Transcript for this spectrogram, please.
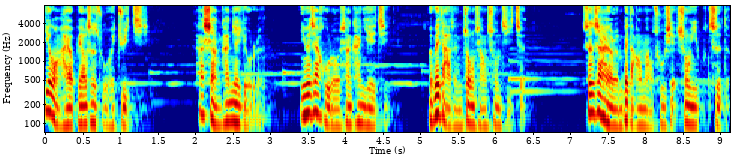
夜晚还有飙车族会聚集。他时常看见有人因为在虎头山看夜景而被打成重伤送急诊，甚至还有人被打到脑出血送医不治的。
